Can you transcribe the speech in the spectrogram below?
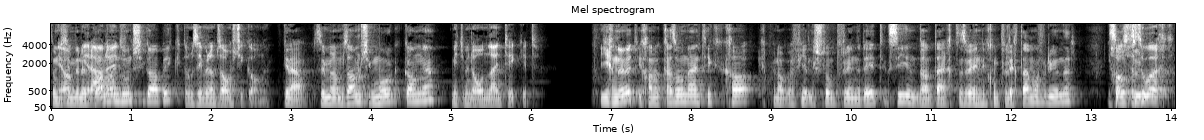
Darum Ja, sind wir nicht gegangen am. Donnerstagabend. Darum sind wir am Samstag gegangen. Genau. Sind wir am Samstagmorgen gegangen. Mit einem Online-Ticket. Ich nicht, ich habe noch kein Online-Ticket gehabt. Ich bin aber eine Viertelstunde früher dort gewesen und habe gedacht, das Sven kommt vielleicht auch mal früher. Ich habe es versucht.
